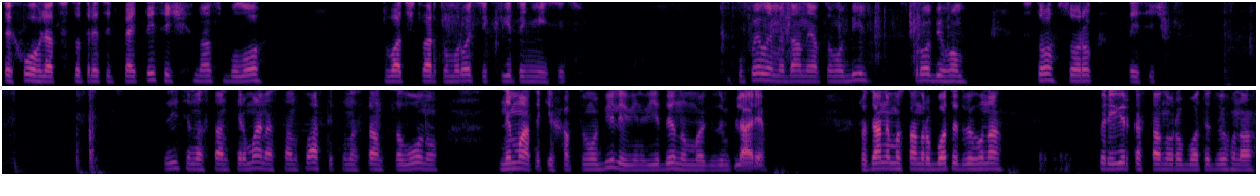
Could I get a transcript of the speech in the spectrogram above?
Техогляд 135 тисяч у нас було в 24 році квітень місяць. Купили ми даний автомобіль з пробігом 140 тисяч. Дивіться на стан керма, на стан пластику, на стан салону. Нема таких автомобілів, він в єдиному екземплярі. Розглянемо стан роботи двигуна. Перевірка стану роботи двигуна.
